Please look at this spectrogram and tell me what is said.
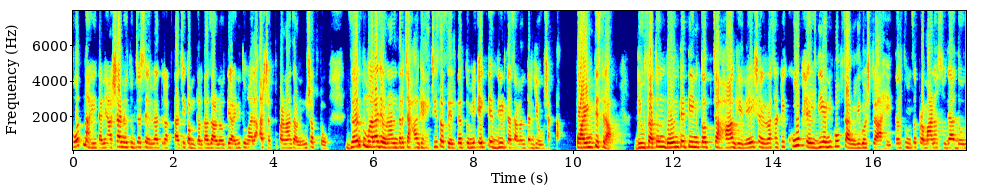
होत नाहीत आणि अशानं तुमच्या शरीरात रक्ताची कमतरता जाणवते आणि तुम्हाला अशक्तपणा जाणवू शकतो. जर तुम्हाला जेवणानंतर चहा घ्यायचीच असेल तर तुम्ही एक ते दीड तासानंतर घेऊ शकता. पॉइंट तिसरा दिवसातून दोन ते तीन कप चहा घेणे शरीरासाठी खूप हेल्दी आणि खूप चांगली गोष्ट आहे. तर तुमचं प्रमाण असू द्या दोन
